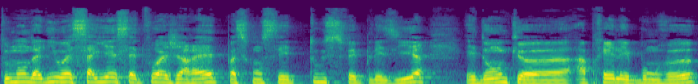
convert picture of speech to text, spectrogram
tout le monde a dit ouais ça y est cette fois j'arrête parce qu'on s'est tous fait plaisir et donc après les bons vœux,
